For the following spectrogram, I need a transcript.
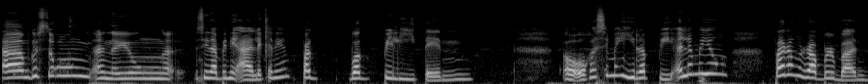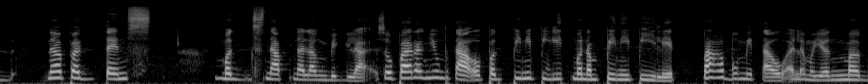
um, gusto kong, ano, yung, sinabi ni Alec, ano yun, pag, wag pilitin. Oo, kasi mahirap eh. Alam mo yung, parang rubber band, na pag tense, mag-snap na lang bigla. So, parang yung tao, pag pinipilit mo ng pinipilit, baka bumitaw, alam mo yun, mag,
